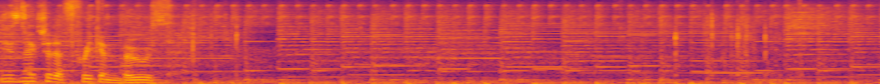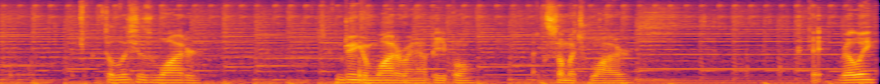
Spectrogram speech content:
She's next to the freaking booth. Delicious water. I'm drinking water right now, people. Like so much water. Okay, really?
